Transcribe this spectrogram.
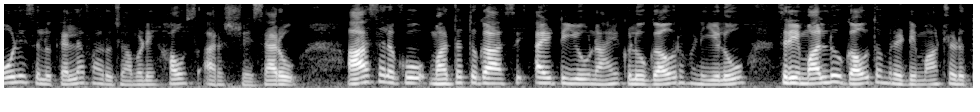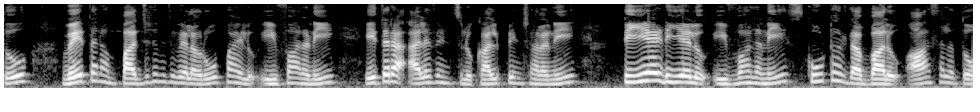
పోలీసులు తెల్లవారుజాముని హౌస్ అరెస్ట్ చేశారు. ఆశలకు మద్దతుగా సిఐటియు నాయకులు గౌరవనీయులు శ్రీ మల్లు గౌతమ్ రెడ్డి మాట్లాడుతూ వేతనం పద్దెనిమిది వేల రూపాయలు ఇవ్వాలని ఇతర అలవెన్స్లు కల్పించాలని టీఏడీఏలు ఇవ్వాలని స్కూటర్ డబ్బాలు ఆశలతో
